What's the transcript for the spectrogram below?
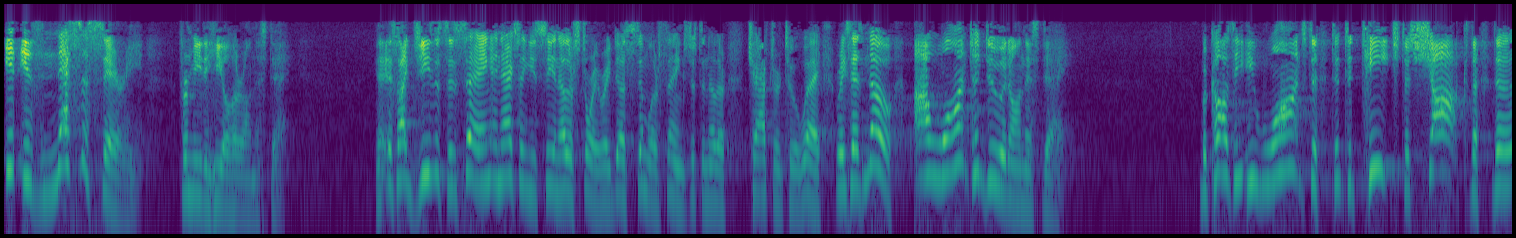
it is necessary for me to heal her on this day. It's like Jesus is saying, and actually you see another story where he does similar things, just another chapter or two away, where he says, No, I want to do it on this day. Because he, he wants to, to, to teach, to shock the, the,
